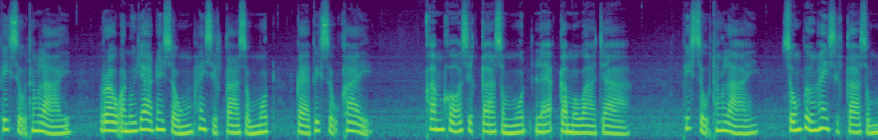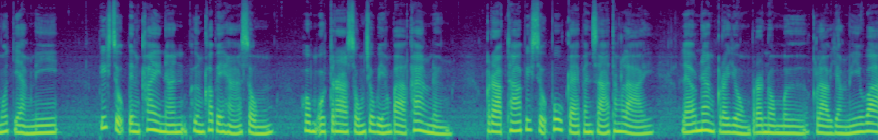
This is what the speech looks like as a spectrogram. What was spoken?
ภิกษุทั้งหลาย เราอนุญาตให้สงฆ์ให้สิกาสมมุติ แก่ภิกษุไข้คำขอสิกาสมมุติและกรรมวาจา ภิกษุทั้งหลาย สงพึงให้สิกาสมมุติอย่างนี้ ภิกษุเป็นไข้นั้นพึงเข้าไปหาสงฆ์ห่มอุตราสงเฉวียงบ่าข้างหนึ่ง กราบเท้าภิกษุผู้แก่พรรษาทั้งหลาย แล้วนั่งกระยงประนมมือกล่าวอย่างนี้ว่า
